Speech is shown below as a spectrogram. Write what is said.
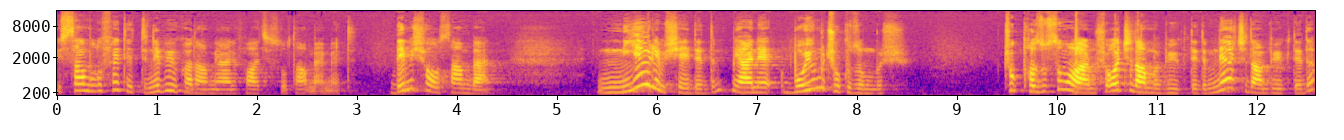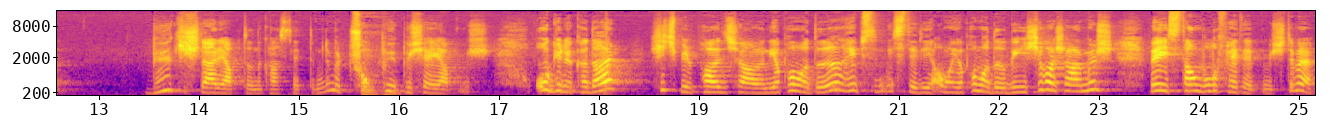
İstanbul'u fethetti. Ne büyük adam yani Fatih Sultan Mehmet. Demiş olsam ben. Niye öyle bir şey dedim? Yani boyu mu çok uzunmuş? Çok pazusu mu varmış? O açıdan mı büyük dedim? Ne açıdan büyük dedim? büyük işler yaptığını kastettim değil mi? Çok büyük bir şey yapmış. O güne kadar hiçbir padişahın yapamadığı, hepsinin istediği ama yapamadığı bir işi başarmış ve İstanbul'u fethetmiş değil mi?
